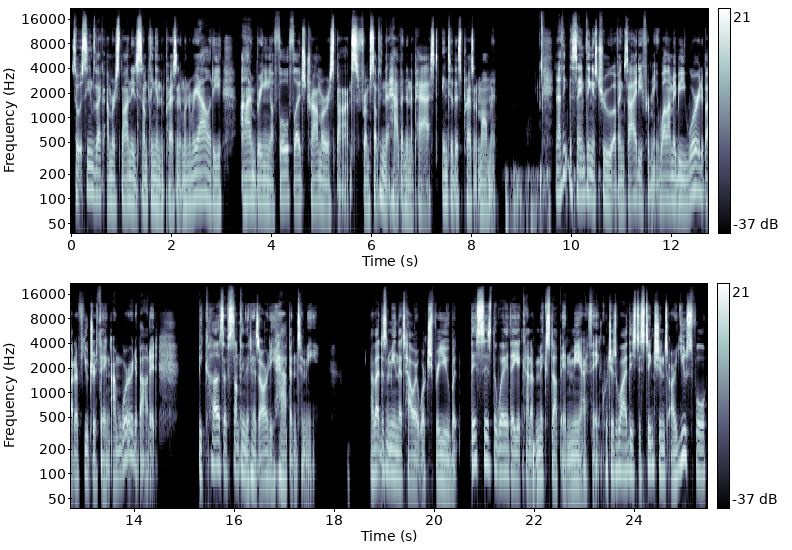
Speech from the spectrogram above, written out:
So it seems like I'm responding to something in the present when in reality, I'm bringing a full fledged trauma response from something that happened in the past into this present moment. And I think the same thing is true of anxiety for me. While I may be worried about a future thing, I'm worried about it because of something that has already happened to me. Now, that doesn't mean that's how it works for you, but this is the way they get kind of mixed up in me, I think, which is why these distinctions are useful,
